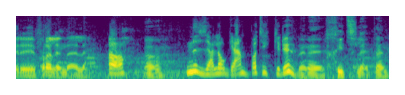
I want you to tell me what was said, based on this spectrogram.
Är det Frölunda eller? Ja, Ja, nya loggan. Vad tycker du? Den är skitsliten.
